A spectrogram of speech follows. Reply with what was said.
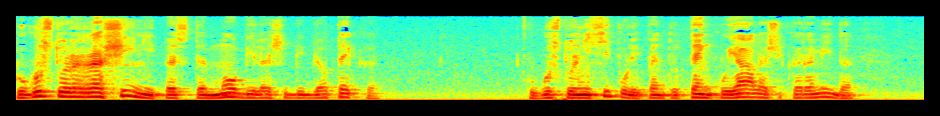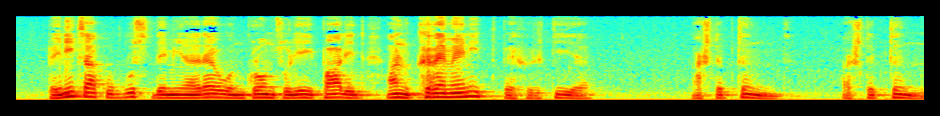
cu gustul rășinii peste mobilă și bibliotecă, cu gustul nisipului pentru tencuială și cărămidă, Penița cu gust de minereu în clonțul ei palid a încremenit pe hârtie, așteptând, așteptând,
